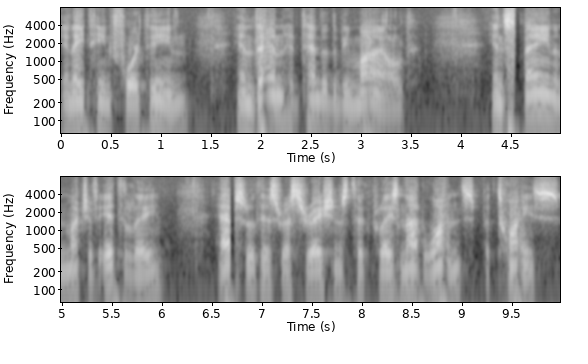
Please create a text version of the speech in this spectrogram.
in 1814 and then had tended to be mild. In Spain and much of Italy, absolutist restorations took place not once but twice,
